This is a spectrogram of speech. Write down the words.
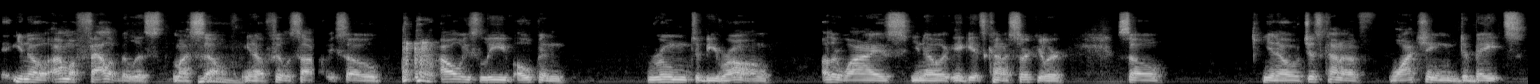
you know, I'm a fallibilist myself, Hmm. you know, philosophically. So I always leave open room to be wrong. Otherwise, you know, it gets kind of circular. So, you know, just kind of watching debates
